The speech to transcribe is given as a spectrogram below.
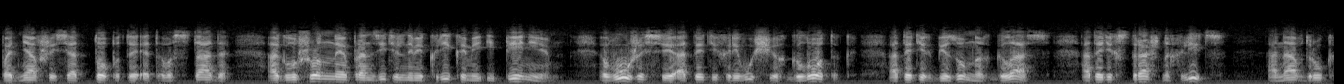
поднявшейся от топота этого стада, оглушенная пронзительными криками и пением, в ужасе от этих ревущих глоток, от этих безумных глаз, от этих страшных лиц, она вдруг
